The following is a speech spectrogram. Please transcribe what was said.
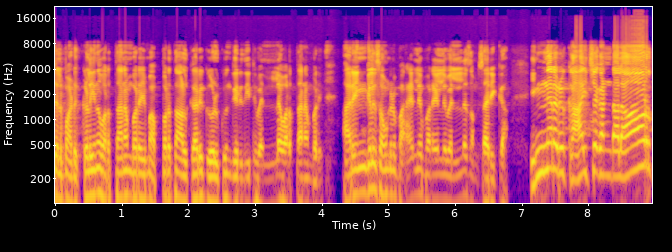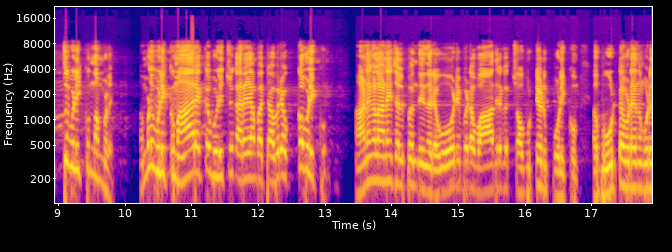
ചിലപ്പോൾ അടുക്കളയിൽ നിന്ന് വർത്താനം പറയുമ്പോൾ അപ്പുറത്തെ ആൾക്കാർ കേൾക്കും കരുതിയിട്ട് വല്ല വർത്താനം പറയും. ആരെങ്കിലും സൗണ്ടിന് പറയല്ലേ പറയല്ലേ വല്ല സംസാരിക്കുക ഇങ്ങനെ ഒരു കാഴ്ച കണ്ടാൽ ആർത്ത് വിളിക്കും നമ്മൾ നമ്മൾ വിളിക്കും. ആരൊക്കെ വിളിച്ചു കരയാൻ പറ്റും അവരൊക്കെ വിളിക്കും. ആണുങ്ങളാണെങ്കിൽ ചിലപ്പോൾ എന്ത് ചെയ്യുന്നവരോ ഓടിവിടെ വാതിലൊക്കെ ചവിട്ടിയെടുത്ത് പൊളിക്കും. ബൂട്ട് എവിടെയൊന്നും കൂടി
